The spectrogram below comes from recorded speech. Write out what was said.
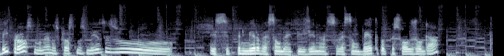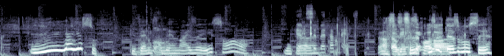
bem próximo, né? Nos próximos meses, o. Esse primeira versão do RPG, nessa versão beta para o pessoal jogar. E é isso. Quiserem saber mais aí, só. Quero ser beta teste. Ah, Se alguém vocês com rolar- certeza vão ser.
